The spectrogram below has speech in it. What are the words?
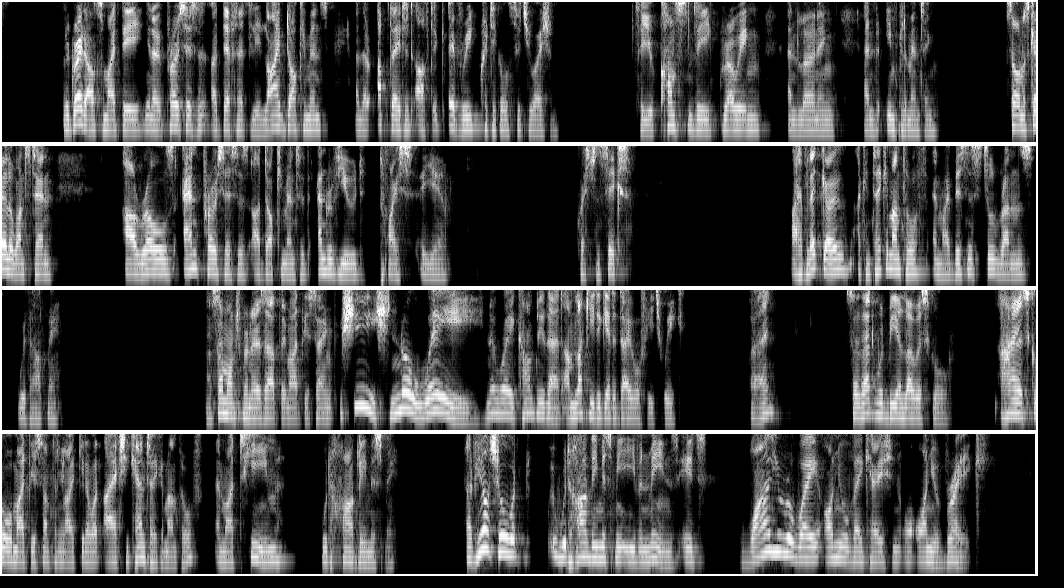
The great answer might be, you know, processes are definitely live documents and they're updated after every critical situation. So you're constantly growing and learning and implementing. So on a scale of one to 10, our roles and processes are documented and reviewed twice a year. Question six. I have let go. I can take a month off and my business still runs without me. Now, some entrepreneurs out there might be saying, sheesh, no way, no way, can't do that. I'm lucky to get a day off each week. All right. So that would be a lower score. A higher score might be something like, you know what, I actually can take a month off and my team would hardly miss me. And if you're not sure what would hardly miss me even means, it's while you're away on your vacation or on your break,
